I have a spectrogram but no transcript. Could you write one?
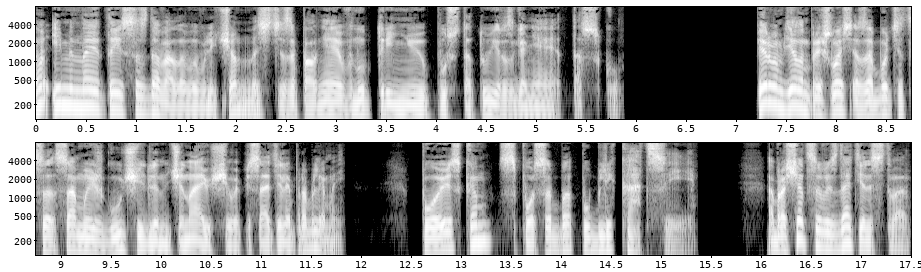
но именно это и создавало вовлеченность, заполняя внутреннюю пустоту и разгоняя тоску. Первым делом пришлось озаботиться самой жгучей для начинающего писателя проблемой — поиском способа публикации. Обращаться в издательство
